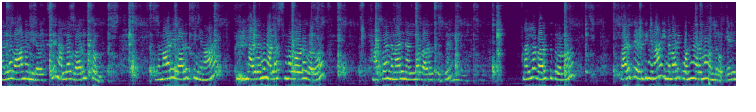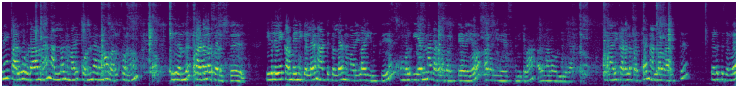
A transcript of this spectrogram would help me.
நல்லா வானொலியில் வச்சு நல்லா வறுக்கணும். இந்த மாதிரி வறுத்தீங்கன்னா அது வந்து நல்லா ஸ்மெல்லோடு வரும். அப்போ இந்த மாதிரி நல்லா வறுத்துட்டு நல்லா வறுத்துக்கிறணும் வறுத்து எடுத்தீங்கன்னா இந்த மாதிரி பொன்னிறமா வந்துடும் எதுவுமே கருக விடாம நல்லா இந்த மாதிரி பொன்னிறமா வறுக்கணும். இது வந்து கடலைப்பருப்பு. இதுலயே கம்பெனிக்கல்ல நாட்டுக்கல்ல இந்த மாதிரிலாம் இருக்கு. உங்களுக்கு என்ன கடலைப்பருப்பு தேவையோ அதை நீங்க யூஸ் பண்ணிக்கலாம். அதனால ஒன்றும் இல்லை. இந்த மாதிரி கடலைப்பருப்பை நல்லா வறுத்து எடுத்துக்கோங்க.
